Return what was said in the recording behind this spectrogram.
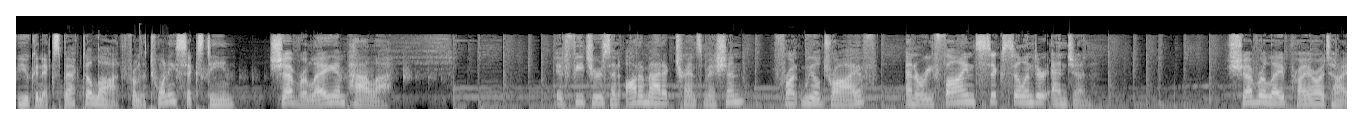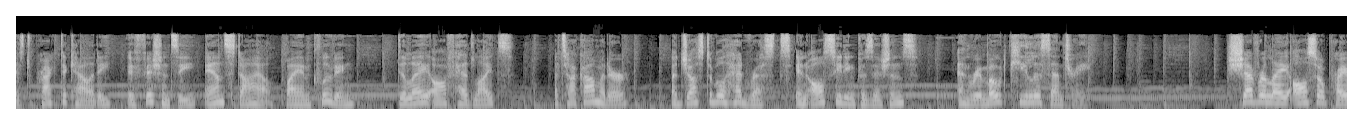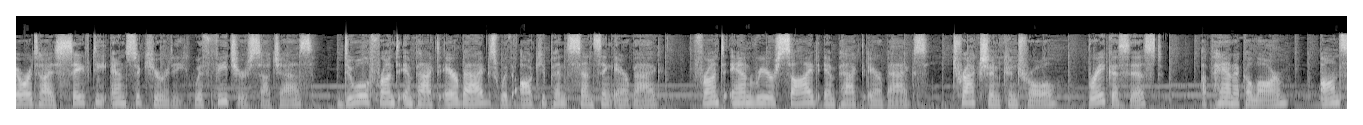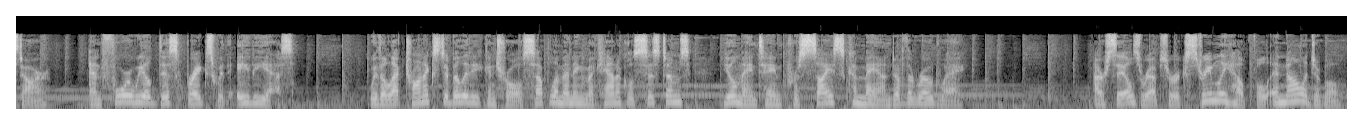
You can expect a lot from the 2016 Chevrolet Impala. It features an automatic transmission, front-wheel drive, and a refined six-cylinder engine. Chevrolet prioritized practicality, efficiency, and style by including delay-off headlights, a tachometer, adjustable headrests in all seating positions, and remote keyless entry. Chevrolet also prioritized safety and security with features such as dual front impact airbags with occupant sensing airbag, front and rear side impact airbags, traction control, brake assist, a panic alarm, OnStar, and four-wheel disc brakes with ABS. With electronic stability control supplementing mechanical systems, you'll maintain precise command of the roadway. Our sales reps are extremely helpful and knowledgeable.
